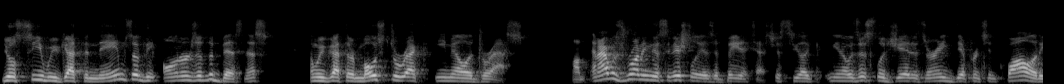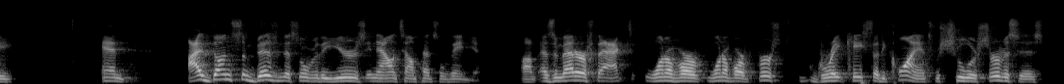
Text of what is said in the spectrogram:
you'll see we've got the names of the owners of the business and we've got their most direct email address. Um, and I was running this initially as a beta test, just see like, you know, is this legit? Is there any difference in quality? And I've done some business over the years in Allentown, Pennsylvania. Um, as a matter of fact, one of our one of our first great case study clients was Schuler Services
